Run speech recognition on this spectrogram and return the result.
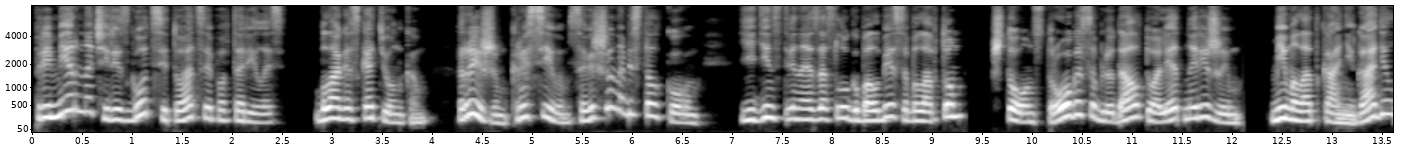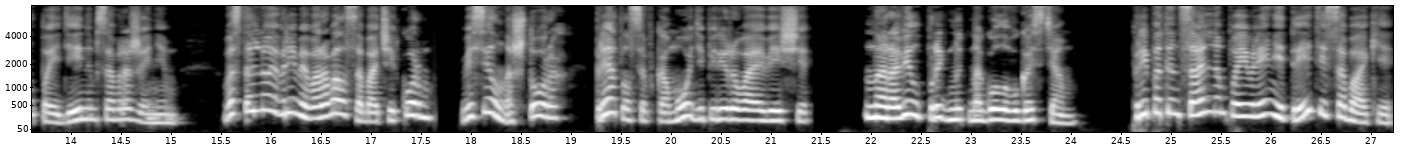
Примерно через год ситуация повторилась. Благо с котенком. Рыжим, красивым, совершенно бестолковым. Единственная заслуга балбеса была в том, что он строго соблюдал туалетный режим, мимо лотка не гадил по идейным соображениям. В остальное время воровал собачий корм, висел на шторах, прятался в комоде, перерывая вещи, норовил прыгнуть на голову гостям. При потенциальном появлении третьей собаки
